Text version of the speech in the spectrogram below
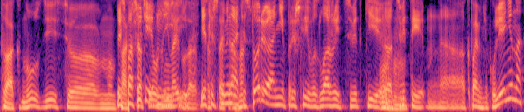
Так, ну здесь... Э, ну, То есть, так, по сути, я уже не найду, да, если вспоминать ага. историю, они пришли возложить цветки, угу. цветы э, к памятнику Ленина,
